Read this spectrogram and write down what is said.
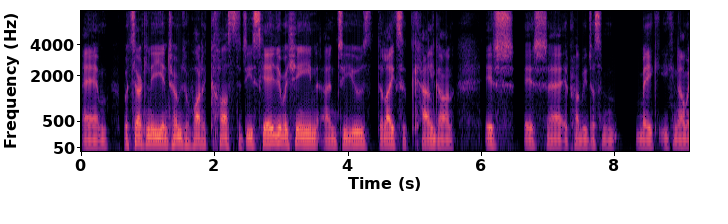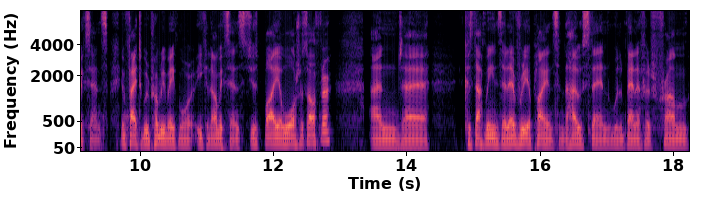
Um, but certainly, in terms of what it costs to descale your machine and to use the likes of Calgon, it it uh, it probably doesn't make economic sense. In fact, it would probably make more economic sense to just buy a water softener, and because that means that every appliance in the house then will benefit from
